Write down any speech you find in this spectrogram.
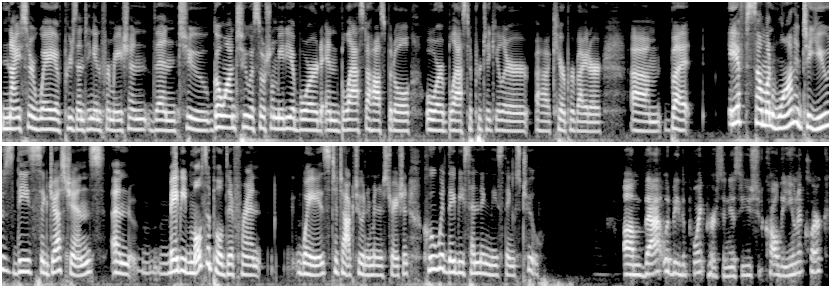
nicer way of presenting information than to go onto a social media board and blast a hospital or blast a particular uh, care provider. Um, but if someone wanted to use these suggestions and maybe multiple different ways to talk to an administration who would they be sending these things to um, that would be the point person is you should call the unit clerk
